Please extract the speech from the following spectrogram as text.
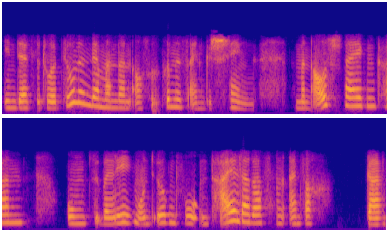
in der Situation, in der man dann auch so drin ist, ein Geschenk. Wenn man aussteigen kann, um zu überleben und irgendwo ein Teil da davon einfach ganz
